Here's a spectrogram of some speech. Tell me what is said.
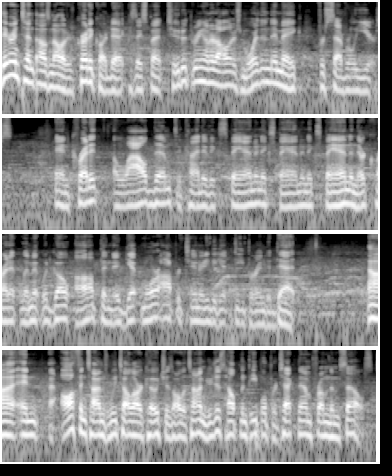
they're in $10,000 credit card debt because they spent two to $300 more than they make for several years. And credit allowed them to kind of expand and expand and expand, and their credit limit would go up, and they'd get more opportunity to get deeper into debt. Uh, and oftentimes we tell our coaches all the time, you're just helping people protect them from themselves.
